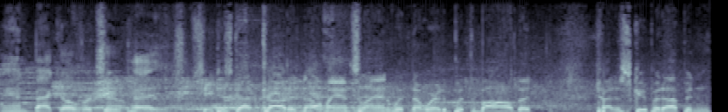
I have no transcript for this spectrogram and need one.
and back over to Page. She just got caught in no man's land with nowhere to put the ball, but try to scoop it up and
